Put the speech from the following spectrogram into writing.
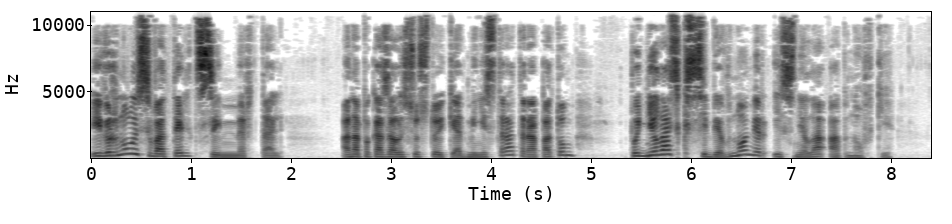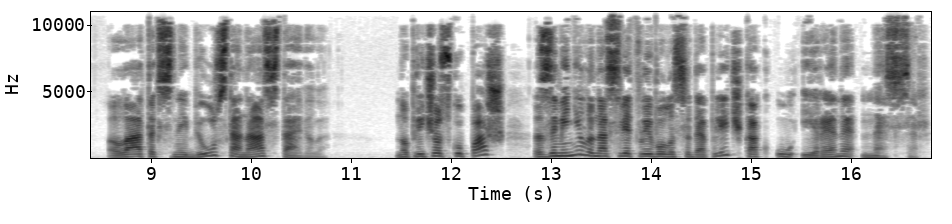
и вернулась в отель «Циммерталь». Она показалась у стойки администратора, а потом поднялась к себе в номер и сняла обновки. Латексный бюст она оставила. Но прическу Паш заменила на светлые волосы до плеч, как у Ирены Нессер.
